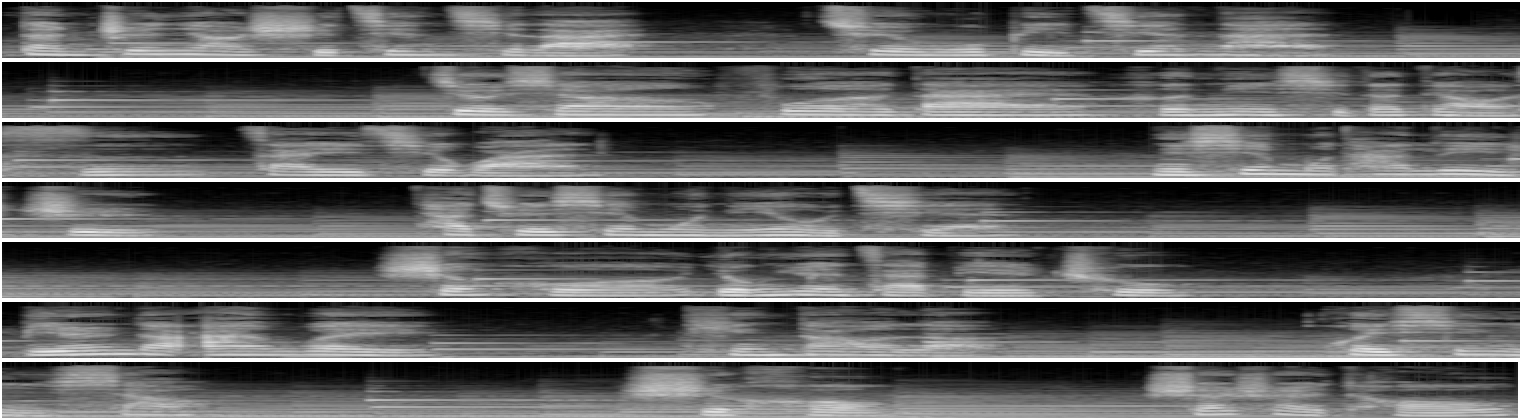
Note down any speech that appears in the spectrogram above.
但真要实践起来，却无比艰难。就像富二代和逆袭的屌丝在一起玩。你羡慕他励志，他却羡慕你有钱。生活永远在别处，别人的安慰，听到了，会心一笑，事后甩甩头，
